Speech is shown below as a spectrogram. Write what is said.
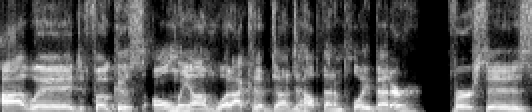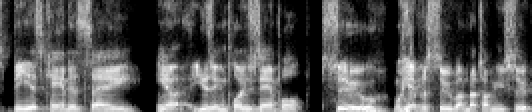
i would focus only on what i could have done to help that employee better versus be as candid, say, you know, using employee's example, Sue, we have to Sue, I'm not talking to you, Sue,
